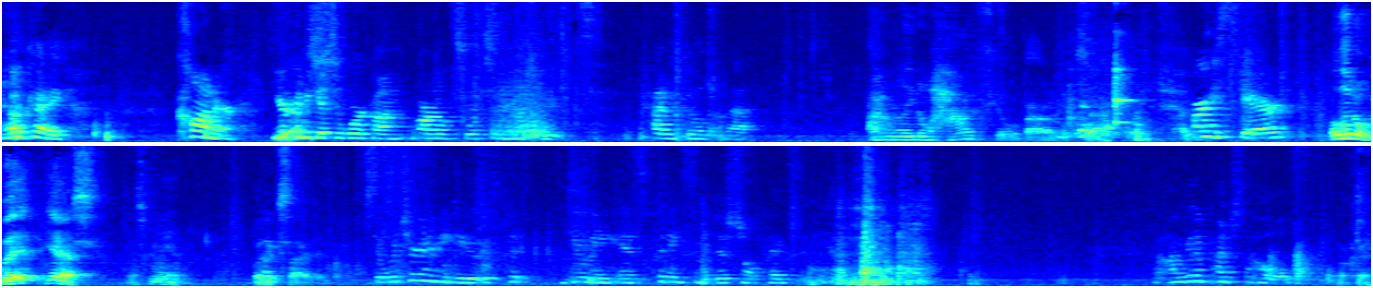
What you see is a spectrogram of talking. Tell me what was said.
Okay, Connor, you're going to get to work on Arnold Schwarzenegger's boots. How do you feel about that? I don't really know how to feel about it exactly. Are you scared? a little bit, yes. Yes, ma'am. But excited. So what you're going to be do is put, doing is putting some additional pegs in here. Mhm. Now, I'm going to punch the holes. Okay.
